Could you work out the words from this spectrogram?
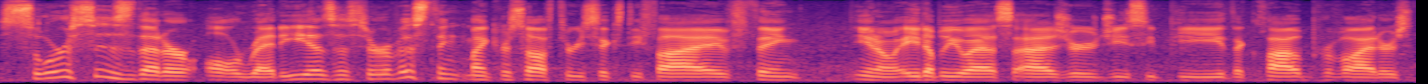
sources that are already as a service, think Microsoft 365, think you know AWS, Azure, GCP, the cloud providers,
